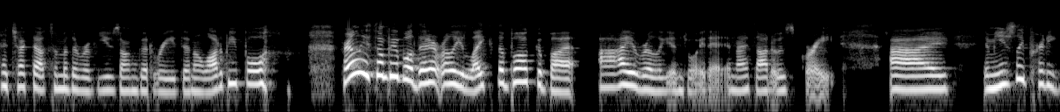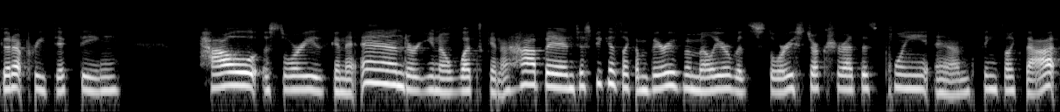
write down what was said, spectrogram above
I checked out some of the reviews on Goodreads, and a lot of people, apparently, some people didn't really like the book, but I really enjoyed it and I thought it was great. I am usually pretty good at predicting how a story is going to end or you know what's going to happen just because like I'm very familiar with story structure at this point and things like that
